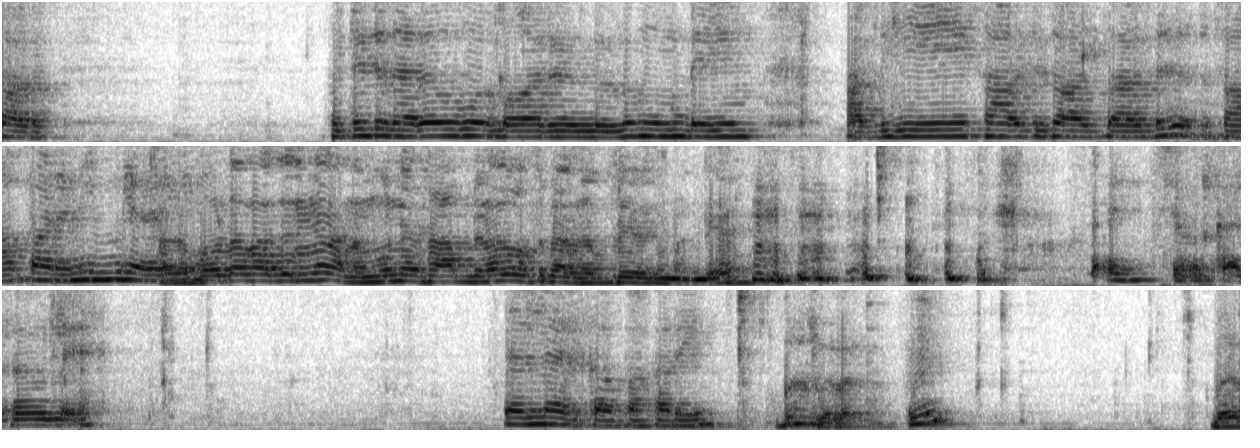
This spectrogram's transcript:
சாப்பிட விட்டுட்டு வரவும் ஒரு மாதிரி இருந்தது மூண்டையும். அப்படியே சாப்பிட்டு சாப்பிட்டு சாப்பிட்டு சாப்பாடுன்னு இங்க அந்த போட்டோ அந்த மூணு சாப்பிட்டா யோசிச்சு பாருங்க எப்படி இருக்க மாட்டேன் அச்சோ கடவுளே. நல்லா இருக்காப்பா கறி? வேற லெவல் ம்? வேற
